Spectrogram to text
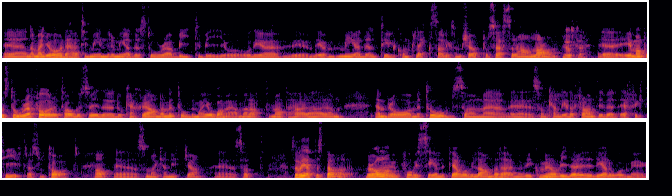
eh, när man gör det här till mindre medelstora B2B och, och det, det, det är medel till komplexa liksom, köpprocesser det handlar om. Just. Eh, är man på stora företag och så vidare då kanske det är andra metoder man jobbar med. Men att, men att det här är en, en bra metod som, eh, eh, som kan leda fram till ett väldigt effektivt resultat Ja. eh, som man kan nyttja. Eh, så, att, så det var jättespännande. Bra. Nu får vi se lite grann var vi landar där. Men vi kommer att ha vidare dialog med,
